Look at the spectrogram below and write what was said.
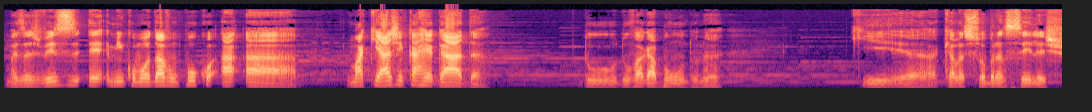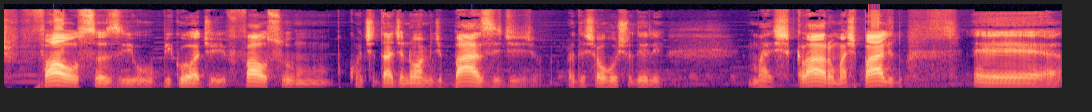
mas às vezes é, me incomodava um pouco a, a maquiagem carregada do, do vagabundo, né? Que é aquelas sobrancelhas falsas e o bigode falso, quantidade enorme de base de, para deixar o rosto dele mais claro, mais pálido. É,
